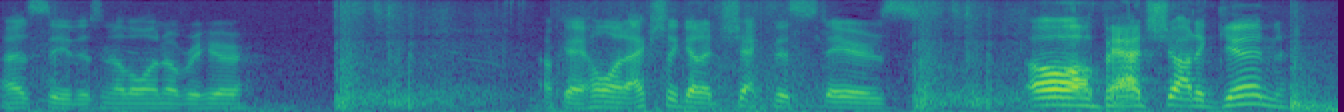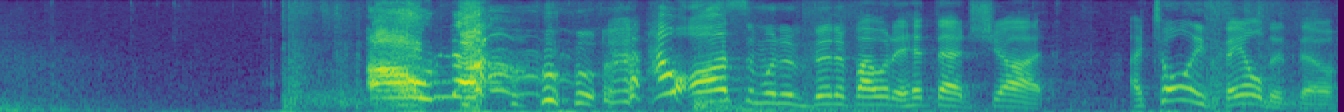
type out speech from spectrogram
Let's see. There's another one over here. Okay, hold on. I actually got to check this stairs. Oh, bad shot again. Oh, no! How awesome would have been if I would have hit that shot? I totally failed it, though.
